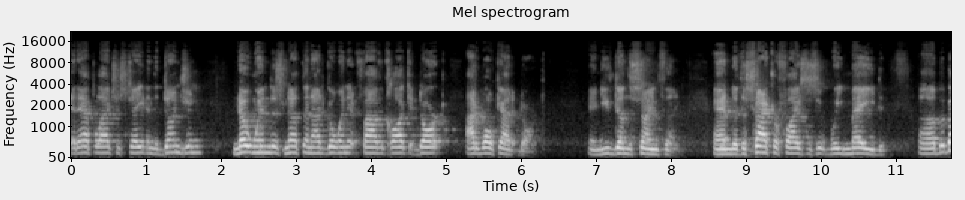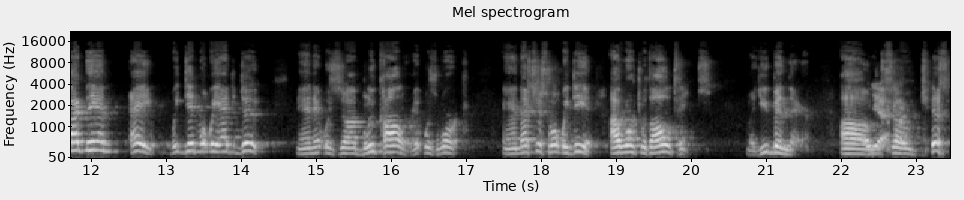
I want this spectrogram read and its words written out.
at Appalachian State in the dungeon, no windows, nothing. I'd go in at five o'clock at dark. I'd walk out at dark and you've done the same thing. And the sacrifices that we made. Uh, but back then, hey, we did what we had to do, and it was uh, blue collar, it was work. And that's just what we did. I worked with all teams. Well, you've been there. Um, yeah. So just,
